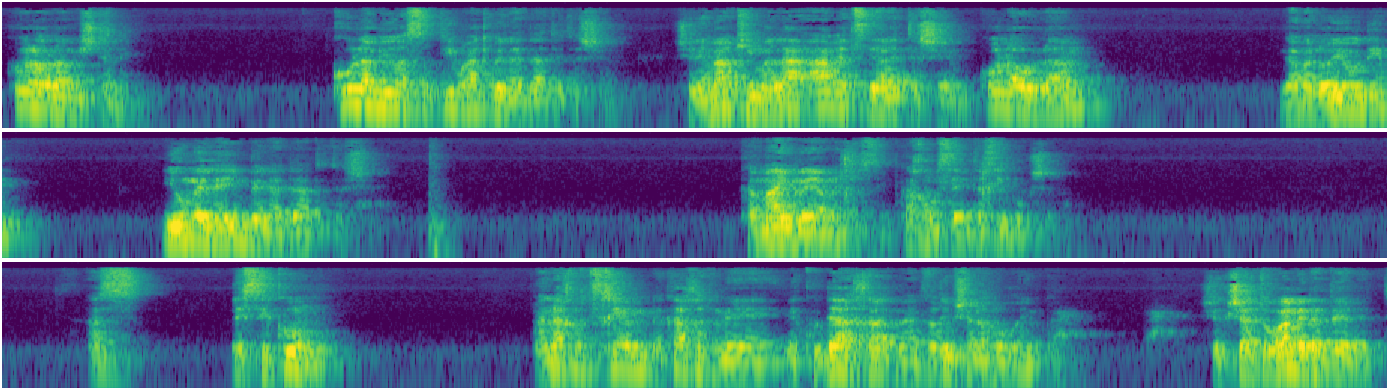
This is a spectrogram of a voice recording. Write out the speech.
כל העולם משתנה. כולם יהיו עסוקים רק בלדעת את השם. שנאמר כי מלא ארץ דעה את השם, כל העולם, גם הלא יהודים, יהיו מלאים בלדעת את השם. כמים לים מכסים, ככה הוא מסיים את החיבור שלו. אז לסיכום, אנחנו צריכים לקחת נקודה אחת מהדברים שאנחנו רואים פה, שכשהתורה מדברת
